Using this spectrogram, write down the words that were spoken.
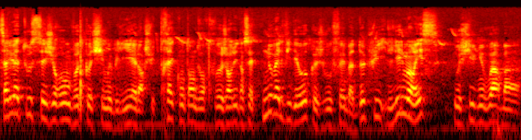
Salut à tous, c'est Jérôme, votre coach immobilier. Alors je suis très content de vous retrouver aujourd'hui dans cette nouvelle vidéo que je vous fais bah, depuis l'île Maurice, où je suis venu voir bah,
